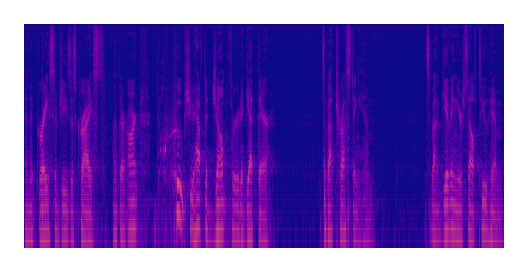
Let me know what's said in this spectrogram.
and the grace of Jesus Christ, that there aren't hoops you have to jump through to get there. It's about trusting Him. It's about giving yourself to Him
